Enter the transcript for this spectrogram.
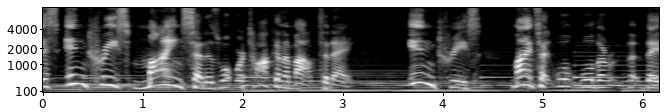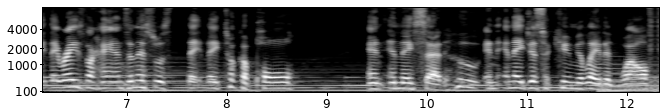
This increase mindset is what we're talking about today. Increase mindset. Well, well the, the, they, they raised their hands, and this was, they, they took a poll and, and they said, who, and, and they just accumulated wealth,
